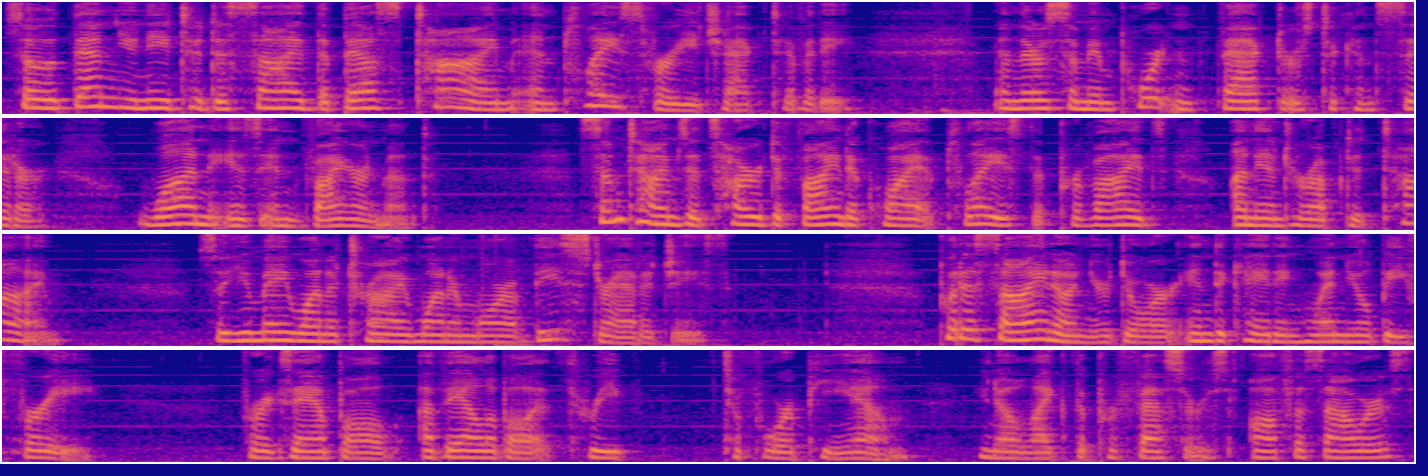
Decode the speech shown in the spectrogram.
So then you need to decide the best time and place for each activity. And there's some important factors to consider. One is environment. Sometimes it's hard to find a quiet place that provides uninterrupted time. So you may want to try one or more of these strategies. Put a sign on your door indicating when you'll be free. For example, available at 3 to 4 p.m., you know, like the professor's office hours.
